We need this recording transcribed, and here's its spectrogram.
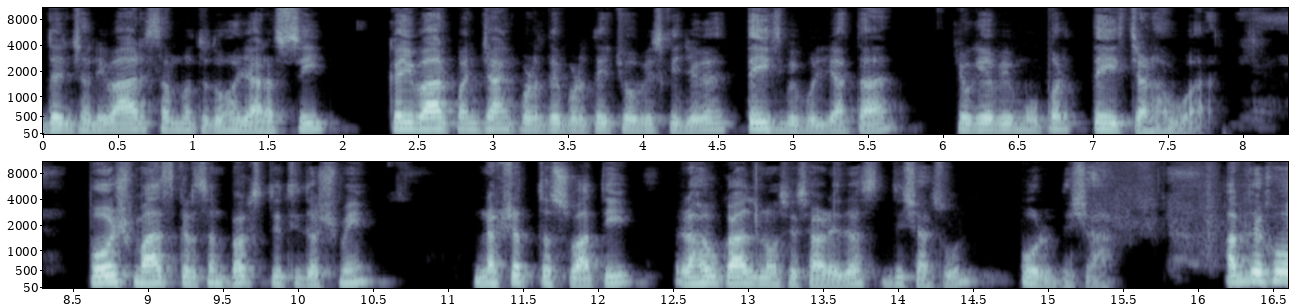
दिन शनिवार, संवत 2080 कई बार पंचांग पढ़ते पढ़ते 24 की जगह 23 भी भूल जाता है, क्योंकि अभी मुँह पर 23 चढ़ा हुआ है। पौष मास कृष्ण पक्ष, तिथि दशमी, नक्षत्र स्वाति राहु काल नौ से साढ़े दस, दिशा सूल, पूर्व दिशा। अब देखो,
